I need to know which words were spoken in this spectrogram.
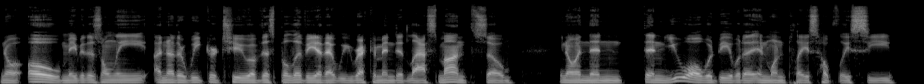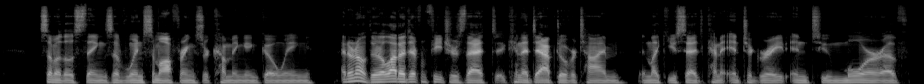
you know, oh, maybe there's only another week or two of this Bolivia that we recommended last month. So, you know, and then then you all would be able to in one place hopefully see some of those things of when some offerings are coming and going. I don't know. There are a lot of different features that can adapt over time, and like you said, kind of integrate into more of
